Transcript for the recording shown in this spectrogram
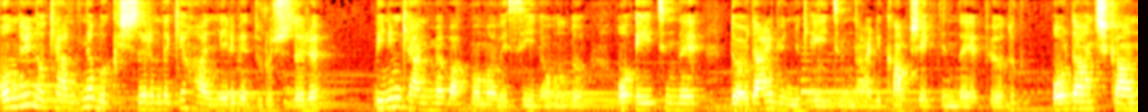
Onların o kendine bakışlarındaki halleri ve duruşları benim kendime bakmama vesile oldu. O eğitimde dörder günlük eğitimlerdi, kamp şeklinde yapıyorduk. Oradan çıkan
